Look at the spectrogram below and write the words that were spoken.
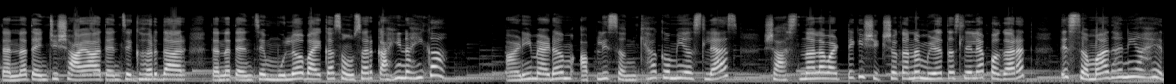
त्यांना त्यांची शाळा त्यांचे घरदार त्यांना त्यांचे मुलं बायका संसार काही नाही का? आणि मॅडम आपली संख्या कमी असल्यास शासनाला वाटते की शिक्षकांना मिळत असलेल्या पगारात ते समाधानी आहेत.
